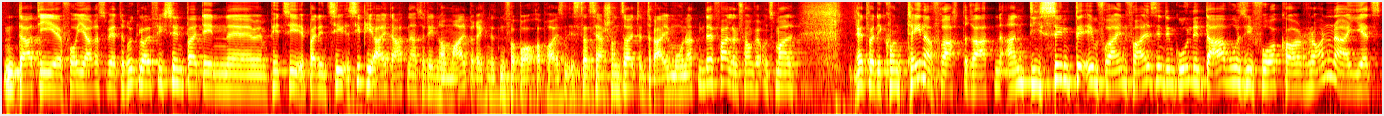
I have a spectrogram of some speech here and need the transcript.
da die Vorjahreswerte rückläufig sind bei den, äh, PC, bei den CPI-Daten, also den normal berechneten Verbraucherpreisen, ist das ja schon seit drei Monaten der Fall. Dann schauen wir uns mal etwa die Containerfrachtraten an. Die sind im freien Fall, sind im Grunde da, wo sie vor Corona jetzt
